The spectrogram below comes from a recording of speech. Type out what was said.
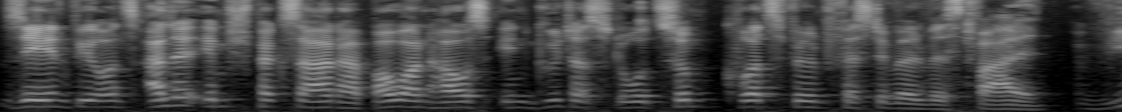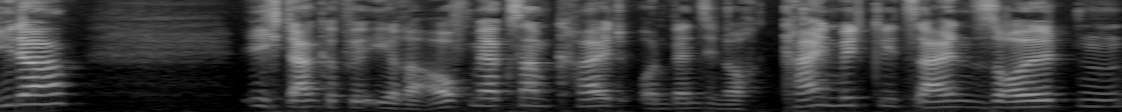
sehen wir uns alle im Spexader Bauernhaus in Gütersloh zum Kurzfilmfestival Westfalen wieder. Ich danke für Ihre Aufmerksamkeit und wenn Sie noch kein Mitglied sein sollten,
